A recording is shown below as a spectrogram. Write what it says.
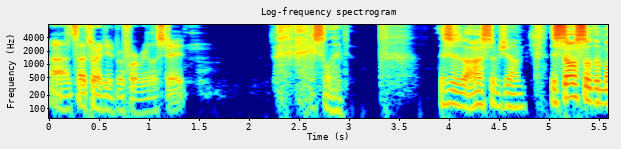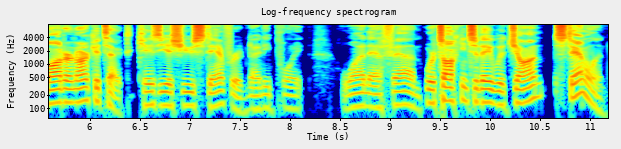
Uh, so that's what I did before real estate. Excellent. This is awesome, John. This is also the Modern Architect, KZSU Stanford 90.1 FM. We're talking today with John Stanaland.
